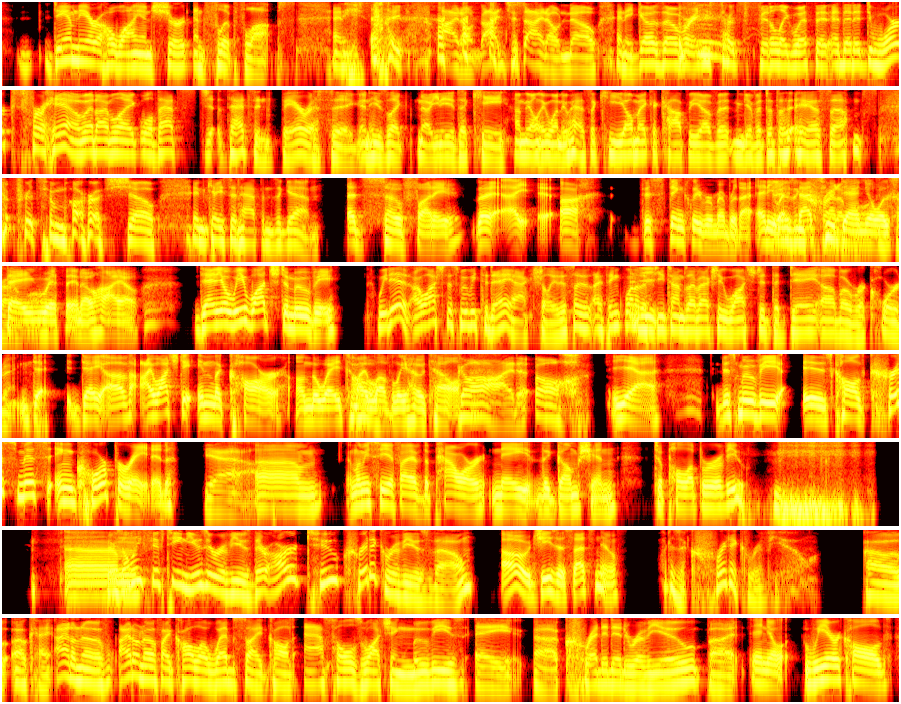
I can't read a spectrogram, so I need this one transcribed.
damn near a Hawaiian shirt and flip flops. And he's like, I don't, I just, I don't know. And he goes over and he starts fiddling with it, and then it works for him. And I'm like, well, that's that's embarrassing. And he's like, no, you needed a key. I'm the only one who has a key. I'll make a copy of it and give it to the ASMs for tomorrow's show in case it happens again. That's so funny. I, uh, distinctly remember that. Anyway, that's who Daniel is staying with in Ohio. Daniel, we watched a movie. We did. I watched this movie today, actually. This is, I think, one of the few times I've actually watched it the day of a recording. D- day of? I watched it in the car on the way to my oh, lovely hotel. God. Oh. Yeah. This movie is called Christmas Incorporated. Yeah. Um, and let me see if I have the power, nay, the gumption, to pull up a review. um, There's only 15 user reviews. There are two critic reviews, though. Oh, Jesus, that's new. What is a critic review? Oh, okay. I don't know if I don't know if I'd call a website called "Assholes Watching Movies" a uh, credited review, but Daniel, we are called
